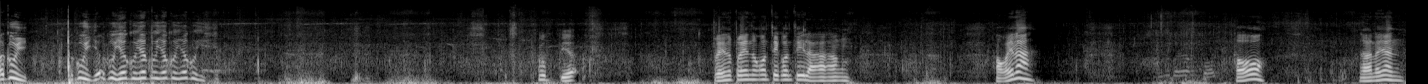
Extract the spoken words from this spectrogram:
Agoy! Agoy! Agoy! Agoy! Agoy! Agoy! Agoy! Opya. Preno, preno, konti-konti lang. Okay na. Oo. Wala na yan.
